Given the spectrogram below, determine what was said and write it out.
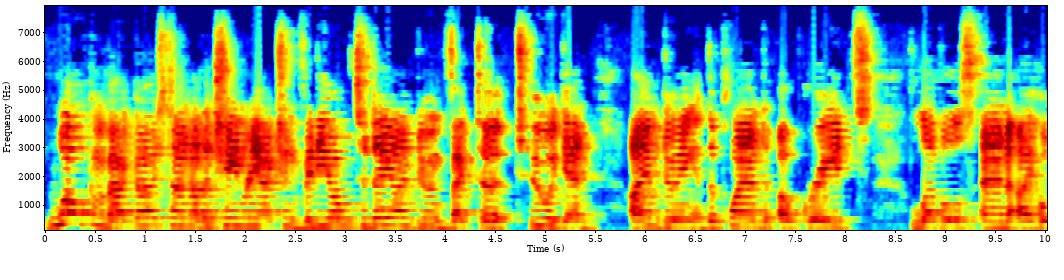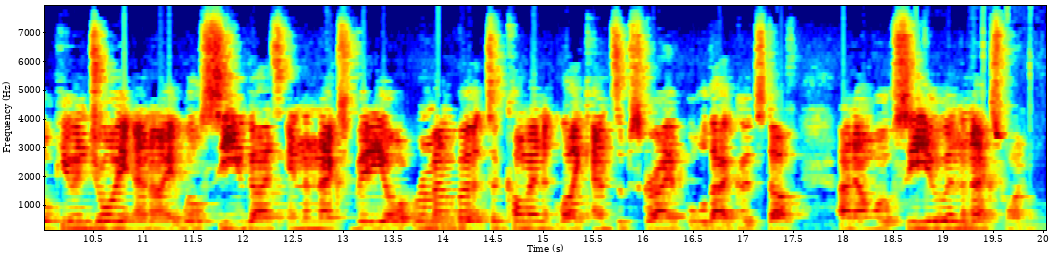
Welcome back guys to another chain reaction video. Today I'm doing Vector 2 again. I am doing the planned upgrades levels and I hope you enjoy and I will see you guys in the next video. Remember to comment, like and subscribe, all that good stuff and I will see you in the next one.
